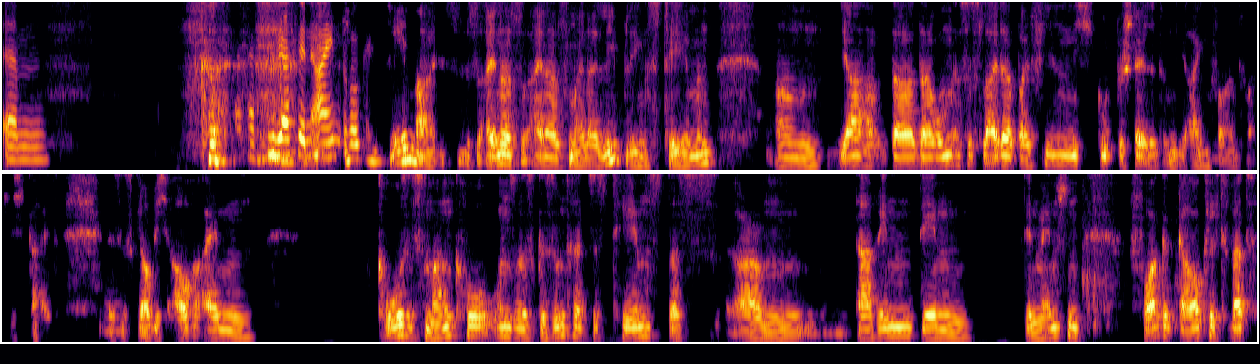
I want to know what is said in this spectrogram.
Ähm, was hast du da für einen Eindruck? Thema ist, ist eines, eines meiner Lieblingsthemen. Ähm, ja, da, darum ist es leider bei vielen nicht gut bestellt um die Eigenverantwortlichkeit. Es mhm. ist, glaube ich, auch ein großes Manko unseres Gesundheitssystems, dass ähm, darin den, den Menschen vorgegaukelt wird,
